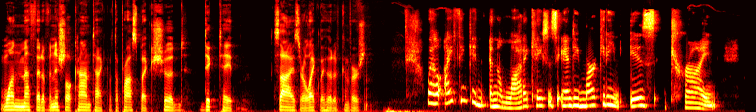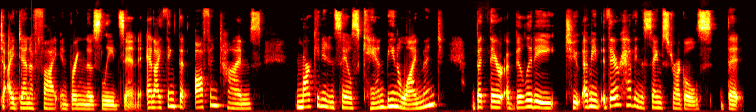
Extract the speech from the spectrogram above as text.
one method of initial contact with the prospect should dictate size or likelihood of conversion. Well, I think in, in a lot of cases, Andy, marketing is trying to identify and bring those leads in. And I think that oftentimes marketing and sales can be in alignment. But their ability to i mean they're having the same struggles that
